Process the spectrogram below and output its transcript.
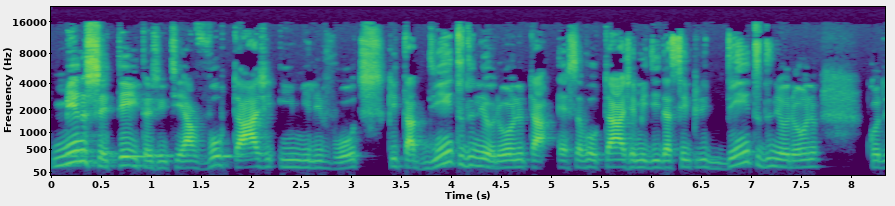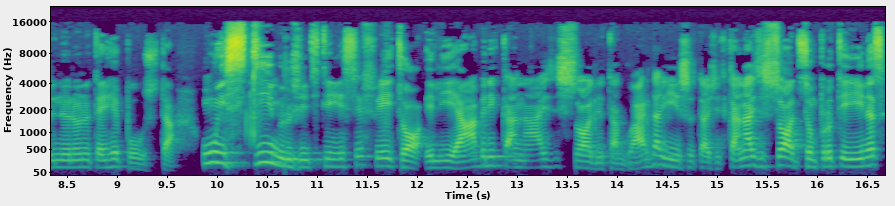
Menos 70, gente, é a voltagem em milivolts que tá dentro do neurônio, tá? Essa voltagem é medida sempre dentro do neurônio quando o neurônio está em repouso, tá? Um estímulo, gente, tem esse efeito, ó, ele abre canais de sódio, tá? Guarda isso, tá, gente? Canais de sódio são proteínas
